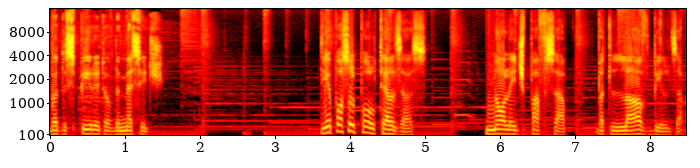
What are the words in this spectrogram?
but the spirit of the message. The Apostle Paul tells us knowledge puffs up, but love builds up.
